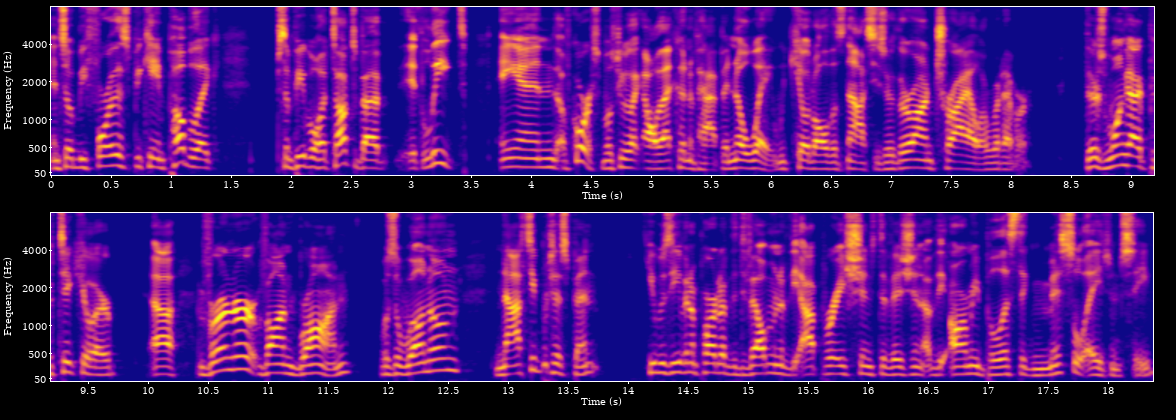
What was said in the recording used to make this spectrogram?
And so before this became public, some people had talked about it, it leaked. And of course, most people like, oh, that couldn't have happened. No way. We killed all those Nazis or they're on trial or whatever. There's one guy in particular, uh, Wernher von Braun, was a well known Nazi participant. He was even a part of the development of the operations division of the Army Ballistic Missile Agency.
